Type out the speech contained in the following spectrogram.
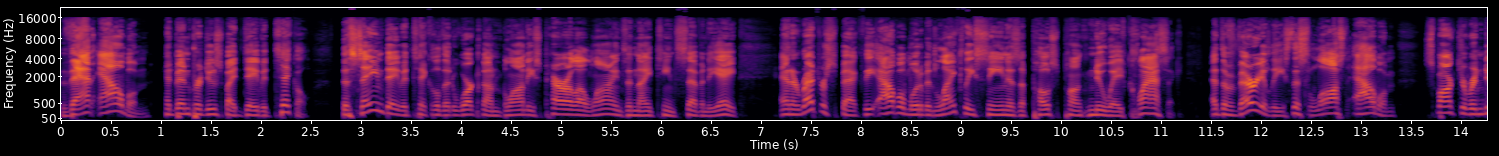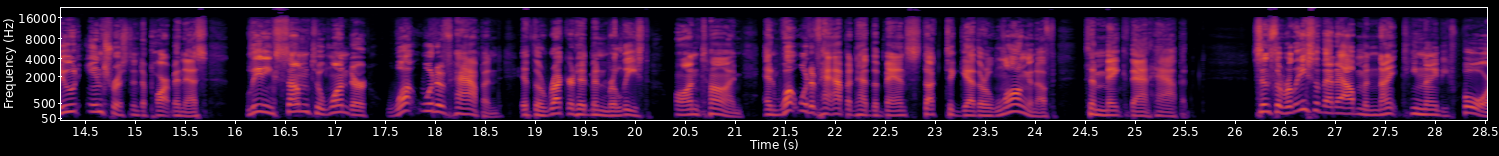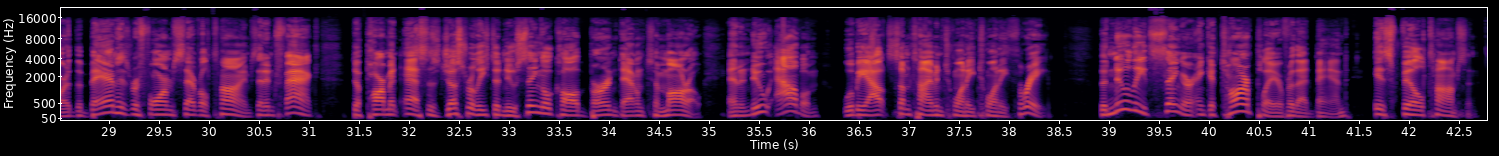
That album had been produced by David Tickle, the same David Tickle that worked on Blondie's Parallel Lines in 1978. And in retrospect, the album would have been likely seen as a post punk new wave classic. At the very least, this lost album sparked a renewed interest in Department S, leading some to wonder what would have happened if the record had been released on time, and what would have happened had the band stuck together long enough to make that happen. Since the release of that album in 1994, the band has reformed several times, and in fact, Department S has just released a new single called Burn Down Tomorrow, and a new album will be out sometime in 2023. The new lead singer and guitar player for that band is Phil Thompson.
